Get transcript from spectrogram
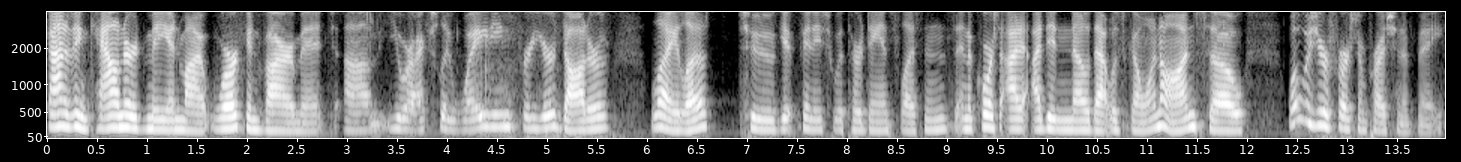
kind of encountered me in my work environment. Um, you were actually waiting for your daughter Layla to get finished with her dance lessons. And of course, I, I didn't know that was going on. So, what was your first impression of me?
